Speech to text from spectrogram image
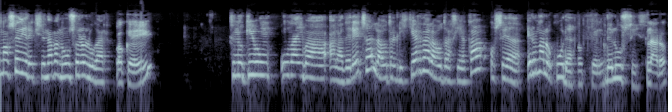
no se direccionaban a un solo lugar. Ok. Sino que una iba a la derecha, la otra a la izquierda, la otra hacia acá. O sea, era una locura de luces. Claro.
